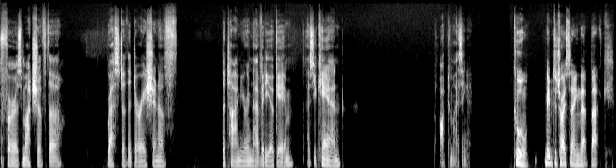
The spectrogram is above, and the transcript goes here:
for as much of the rest of the duration of the time you're in that video game as you can, optimizing it. Cool. Maybe to try saying that back,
